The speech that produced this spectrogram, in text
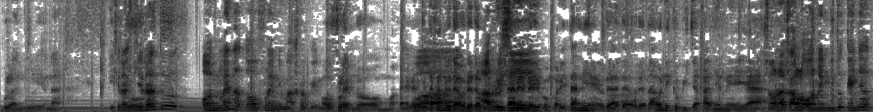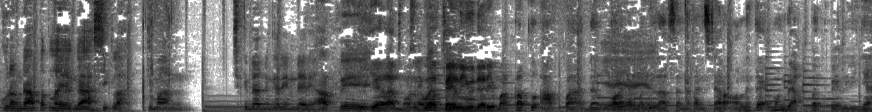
bulan Juli nah itu Kira-kira tuh online atau offline nih makrab itu? offline dong makanya kan Wah, kita kan udah udah ada harus pemberitahan sih. dari pemerintah nih udah ada udah tahu nih kebijakannya nih ya Soalnya kalau online gitu kayaknya kurang dapet lah ya, nggak asik lah. Cuman sekedar dengerin dari HP. iya lah maksud Zoom. value dari makrab tuh apa dan Iya, kalau iya, emang iya. dilaksanakan secara online tuh emang dapat value nya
